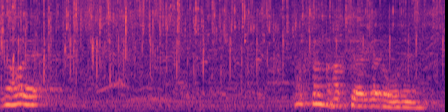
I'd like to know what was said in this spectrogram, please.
今までたくさんの拍手ありがとうございます。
